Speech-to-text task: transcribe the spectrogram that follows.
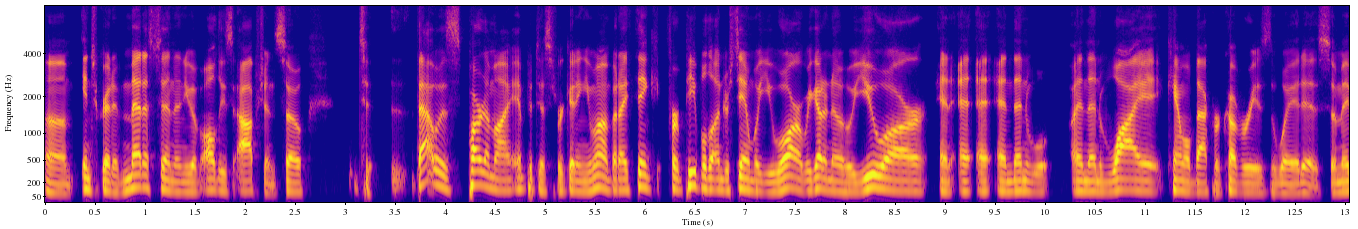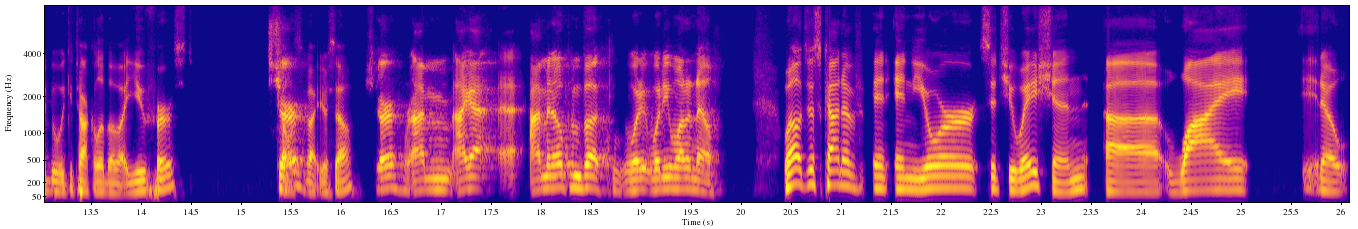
um, integrative medicine and you have all these options. So to, that was part of my impetus for getting you on. But I think for people to understand what you are, we got to know who you are, and and, and then we'll, and then why Camelback Recovery is the way it is. So maybe we could talk a little bit about you first. Sure. about yourself. Sure. I'm. I got. Uh, I'm an open book. What What do you want to know? Well, just kind of in in your situation, uh, why you know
